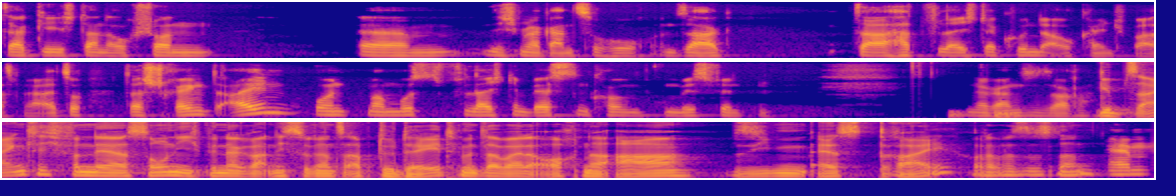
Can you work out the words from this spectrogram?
da gehe ich dann auch schon ähm, nicht mehr ganz so hoch und sage, da hat vielleicht der Kunde auch keinen Spaß mehr. Also das schränkt ein und man muss vielleicht den besten Kompromiss finden in der ganzen Sache. Gibt es eigentlich von der Sony, ich bin da gerade nicht so ganz up to date, mittlerweile auch eine A7S3 oder was ist dann? Ähm,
